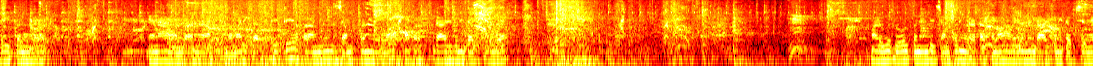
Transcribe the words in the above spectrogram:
வெயிட் பண்ணுங்கள் ஏன்னா அவன் பாருங்க அந்த மாதிரி கத்திட்டு அப்புறம் அங்கேருந்து ஜம்ப் பண்ணி வருவான் அப்புறம் டாஜ் பண்ணி தப்பிச்சிருங்க மறுபடியும் ரோல் பண்ணிட்டு ஜம்ப் பண்ணி ஒரு அட்டாக் பண்ணுவான் அதுலேருந்து டாஜ் பண்ணி தப்பிச்சிருங்க.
